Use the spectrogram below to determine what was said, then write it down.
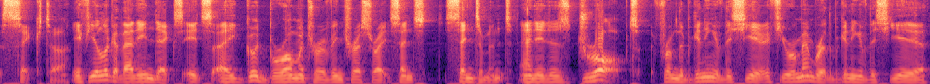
sector. If you look at that index, it's a good barometer of interest rate sens- sentiment, and it has dropped from the beginning of this year. If you remember at the beginning of this year,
